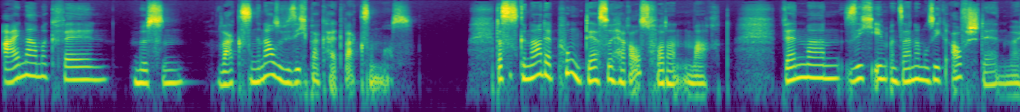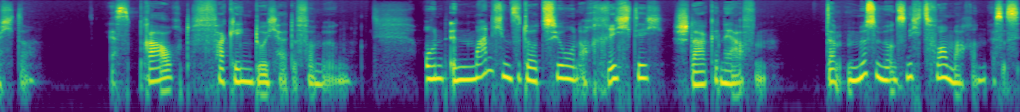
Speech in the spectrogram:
Einnahmequellen müssen wachsen, genauso wie Sichtbarkeit wachsen muss. Das ist genau der Punkt, der es so herausfordernd macht, wenn man sich eben in seiner Musik aufstellen möchte. Es braucht fucking Durchhaltevermögen und in manchen Situationen auch richtig starke Nerven. Da müssen wir uns nichts vormachen. Es ist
